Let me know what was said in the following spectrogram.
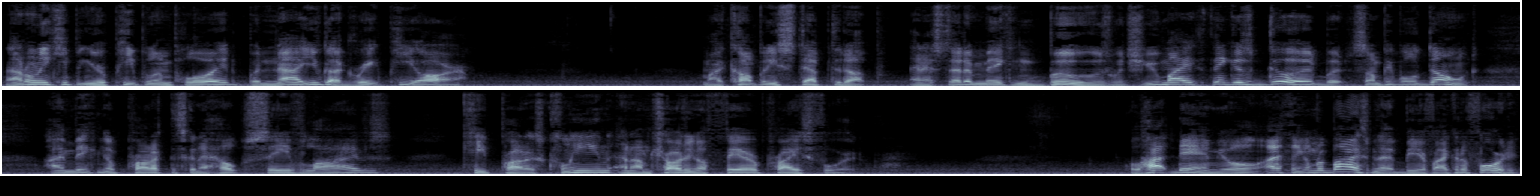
Not only keeping your people employed, but now you've got great PR. My company stepped it up. And instead of making booze, which you might think is good, but some people don't, I'm making a product that's going to help save lives, keep products clean, and I'm charging a fair price for it. Well, hot damn, y'all. I think I'm going to buy some of that beer if I could afford it.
